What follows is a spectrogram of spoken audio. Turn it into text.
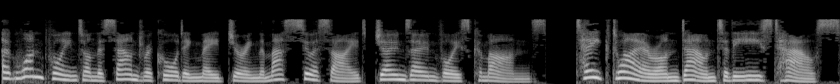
At one point on the sound recording made during the mass suicide, Jones' own voice commands, "'Take Dwyer on down to the East House'",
